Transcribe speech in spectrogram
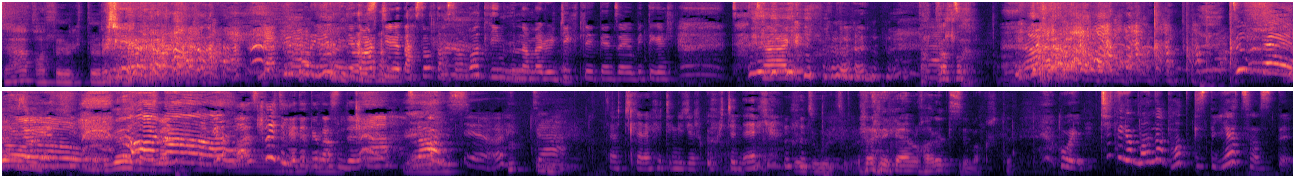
За хэрэг дээр. Яг бүр ийм нэг орж ирээд асуулт асуугаад л энэ хүн намайг reject хийдэн заяа би тэгэл за за гэж. Татгалзах. Тэгээд Тэгээд сонслоо тэгээд байдаг насан дээ. За. За очлаараа хэж ингэж ярихгүй гэж байна. зүгээр зүгээр. Нэг амар хориод исэн юм баг шүү дээ. Хөөе, чи тэгээ манай подкастыг яаж сонсдээ?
